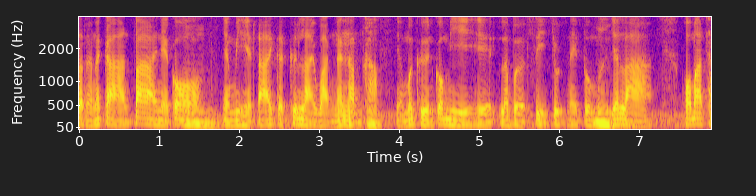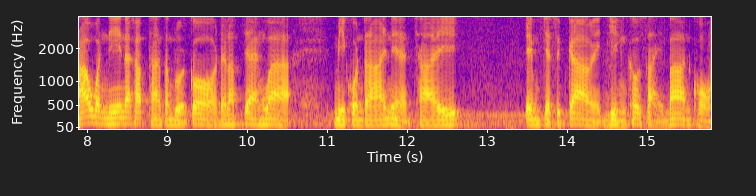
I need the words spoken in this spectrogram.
สถานการณ์ใต้เนี่ยก็อืมยังมีเหตุร้ายเกิดขึ้นหลายวันนะครับอืมครับ อย่างเมื่อคืนก็มีเหตุระเบิด 4 จุดในตัวเมืองยะลา พอมาเช้าวันนี้นะครับ ทางตำรวจก็ได้รับแจ้งว่ามีคนร้ายเนี่ยใช้ M79 เนี่ยยิงเข้าใส่บ้านของ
